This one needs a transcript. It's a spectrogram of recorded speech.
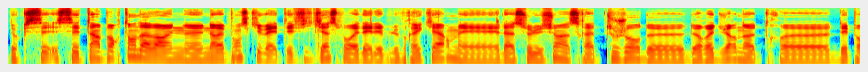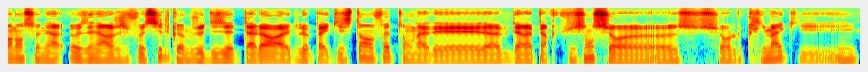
Donc c'est important d'avoir une, réponse qui va être efficace pour aider les plus précaires, mais la solution, elle serait toujours de, réduire notre euh, dépendance aux, éner- aux énergies fossiles. Comme je disais tout à l'heure avec le Pakistan, en fait, on a des, répercussions sur, euh, sur le climat qui,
